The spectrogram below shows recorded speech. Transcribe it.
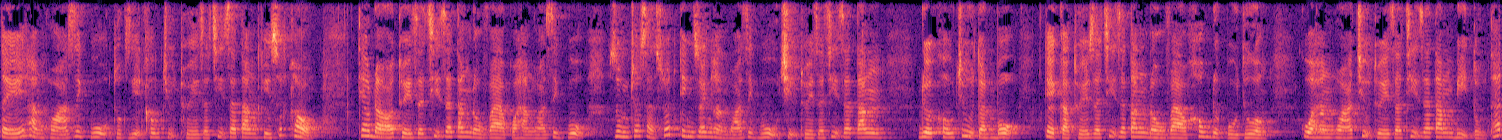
tế, hàng hóa, dịch vụ thuộc diện không chịu thuế giá trị gia tăng khi xuất khẩu. Theo đó, thuế giá trị gia tăng đầu vào của hàng hóa dịch vụ dùng cho sản xuất kinh doanh hàng hóa dịch vụ chịu thuế giá trị gia tăng được khấu trừ toàn bộ, kể cả thuế giá trị gia tăng đầu vào không được bồi thường của hàng hóa chịu thuế giá trị gia tăng bị tổn thất.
